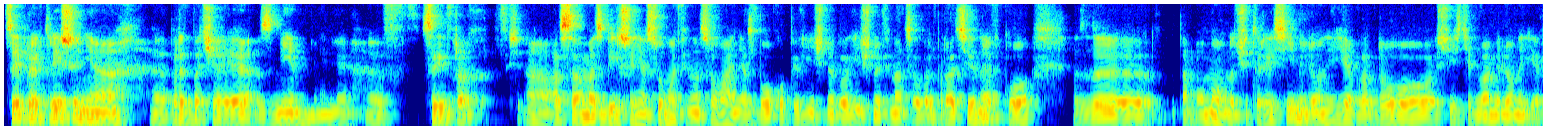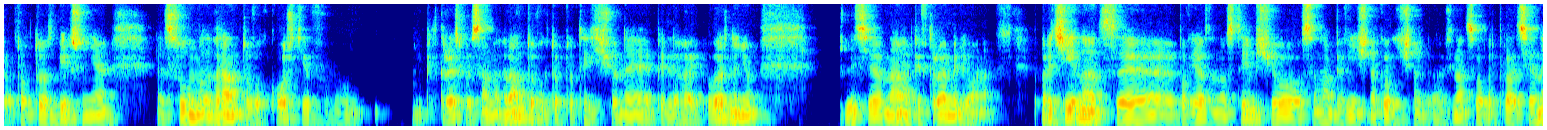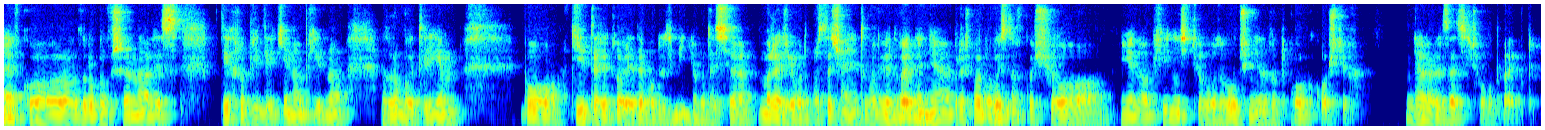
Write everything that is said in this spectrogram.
Цей проект рішення е, передбачає зміни е, в цифрах, а саме збільшення суми фінансування з боку Північно-екологічної фінансової корпорації «Нефко» з е, там умовно 4,7 мільйони євро до 6,2 мільйони євро. Тобто збільшення суми грантових коштів, підкреслюю саме грантових, тобто тих, що не підлягають поверненню, на півтора мільйона. Причина це пов'язано з тим, що сама Північна екологічна фінансова корпорація «Нефко», зробивши аналіз тих робіт, які необхідно зробити їм по тій території, де будуть змінюватися мережі водопостачання та водовідведення, прийшла до висновку, що є необхідність у залученні додаткових коштів для реалізації цього проекту.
